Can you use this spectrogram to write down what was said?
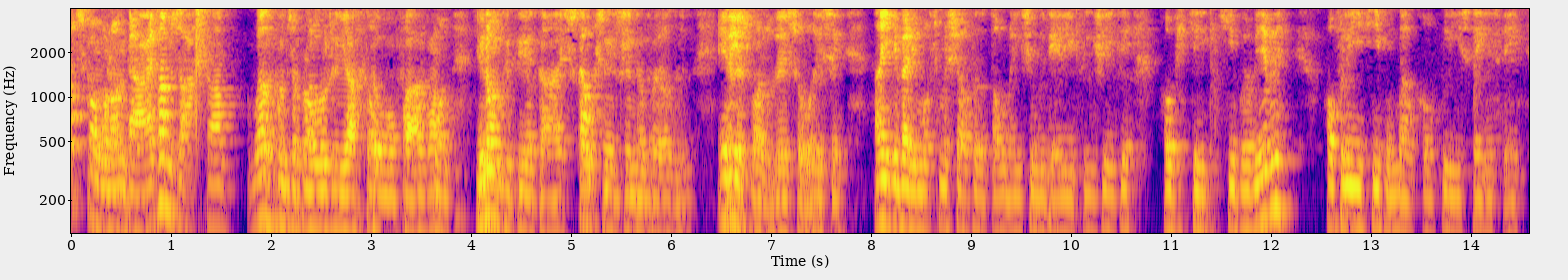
What's going on, guys? I'm Zach. Sam, Welcome to Bros React 151. You know the deal, guys. Scouts in the world. It is what it is, so they say. Thank you very much, Michelle, for the donation. We really appreciate it. Hope you keep, keep with it. Hopefully you keep them well. Hopefully you stay safe.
